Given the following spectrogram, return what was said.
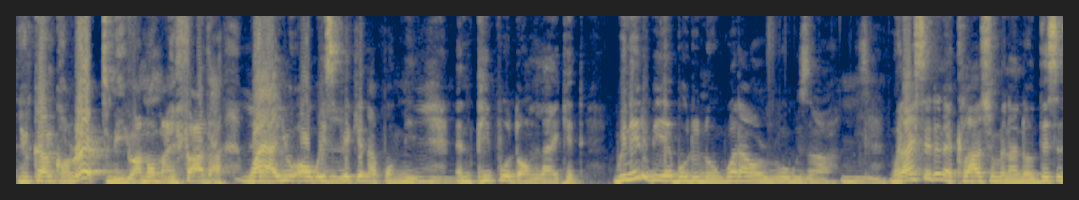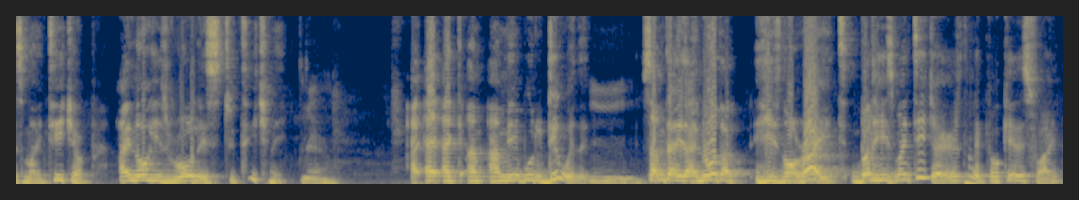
you can correct me. You are not my father. Why are you always picking up on me? And people don't like it. We need to be able to know what our roles are. When I sit in a classroom and I know this is my teacher, I know his role is to teach me. Yeah. I, I, I, I'm, I'm able to deal with it. Hmm. Sometimes I know that he's not right, but he's my teacher. It's like, okay, that's fine.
